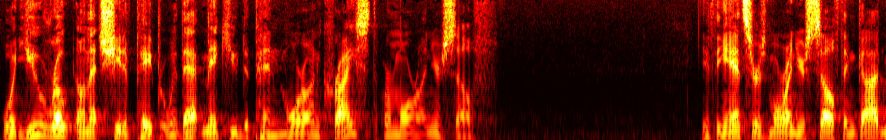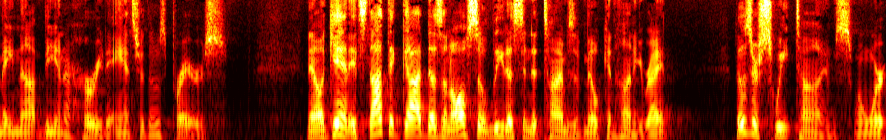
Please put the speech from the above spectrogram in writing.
what you wrote on that sheet of paper, would that make you depend more on Christ or more on yourself? If the answer is more on yourself, then God may not be in a hurry to answer those prayers. Now, again, it's not that God doesn't also lead us into times of milk and honey, right? Those are sweet times when we're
